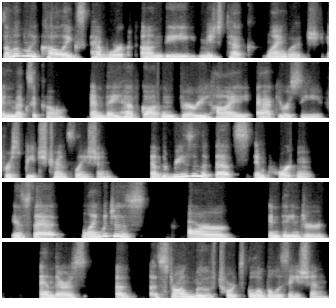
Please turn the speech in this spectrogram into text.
Some of my colleagues have worked on the Mixtec language in Mexico, and they have gotten very high accuracy for speech translation. And the reason that that's important is that languages are endangered, and there's a, a strong move towards globalization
